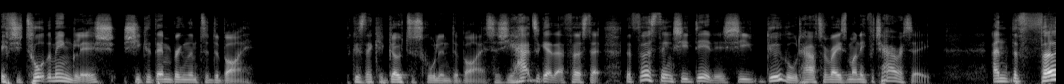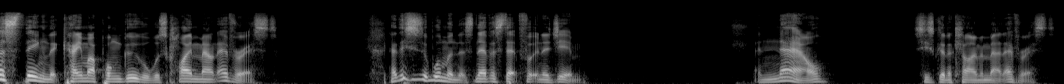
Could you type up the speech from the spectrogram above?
if she taught them English, she could then bring them to Dubai because they could go to school in Dubai. So she had to get that first step. The first thing she did is she Googled how to raise money for charity. And the first thing that came up on Google was climb Mount Everest. Now, this is a woman that's never stepped foot in a gym. And now she's going to climb a Mount Everest.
